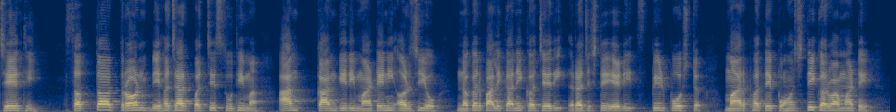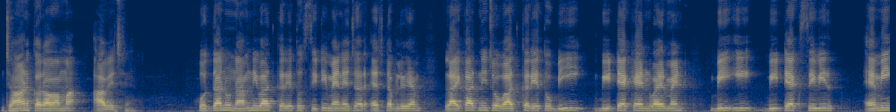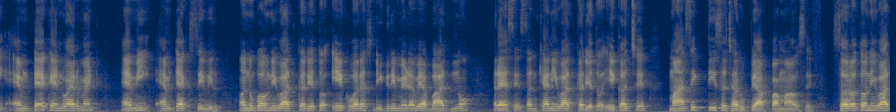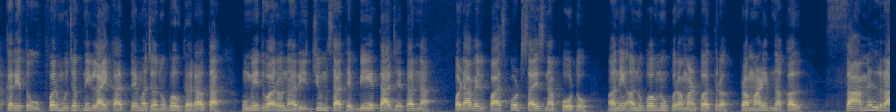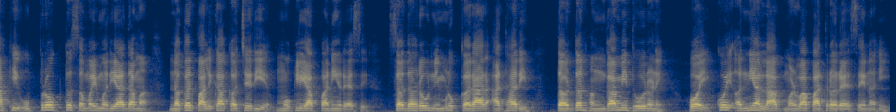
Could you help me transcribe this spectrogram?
જેથી સત્તર ત્રણ બે હજાર પચીસ સુધીમાં આમ કામગીરી માટેની અરજીઓ નગરપાલિકાની કચેરી રજિસ્ટ્રેડી સ્પીડ પોસ્ટ મારફતે પહોંચતી કરવા માટે જાણ કરાવવામાં આવે છે. હોદ્દાનું નામની વાત કરીએ તો સિટી મેનેજર એસડબ્લ્યુએમ, લાયકાતની જો વાત કરીએ તો B, BTech environment, BE, BTech civil, ME, MTech environment, ME, MTech civil. અનુભવની વાત કરીએ તો એક વર્ષ ડિગ્રી મેળવ્યા બાદનો રહેશે. સંખ્યાની વાત કરીએ તો એક જ છે. માસિક ત્રીસ હજાર રૂપિયા આપવામાં આવશે. શરતોની વાત કરીએ તો ઉપર મુજબની લાયકાત તેમજ અનુભવ ધરાવતા ઉમેદવારોના રિઝ્યુમ સાથે બે તાજેતરના પડાવેલ પાસપોર્ટ સાઇઝના ફોટો અને અનુભવનું પ્રમાણપત્ર, પ્રમાણિત નકલ સામેલ રાખી ઉપરોક્ત સમય મર્યાદામાં નગરપાલિકા કચેરીએ મોકલી આપવાની રહેશે. સદરવ નિમણૂક કરાર આધારિત તદ્દન હંગામી ધોરણે હોય કોઈ અન્ય લાભ મળવાપાત્ર રહેશે નહીં.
